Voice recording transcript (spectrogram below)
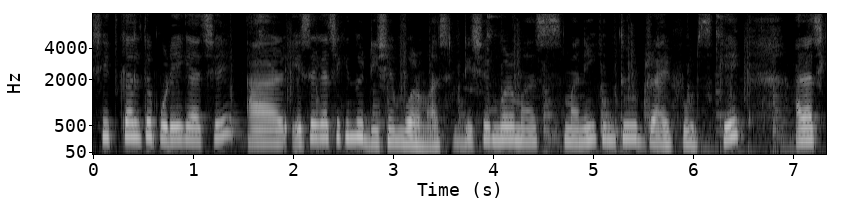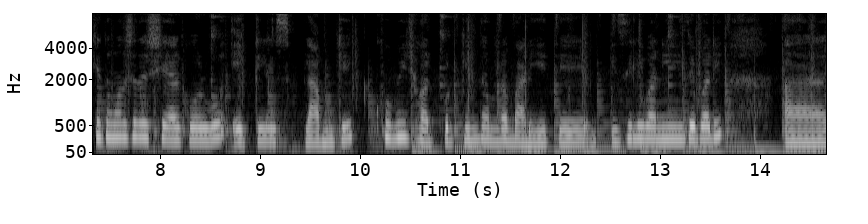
শীতকাল তো পড়ে গেছে আর এসে গেছে কিন্তু ডিসেম্বর মাস। ডিসেম্বর মাস মানেই কিন্তু ড্রাই ফ্রুটস কেক আর আজকে তোমাদের সাথে শেয়ার করব এগলেস প্লাম কেক খুবই ঝটপট কিন্তু আমরা বাড়িতে ইজিলি বানিয়ে নিতে পারি। আর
